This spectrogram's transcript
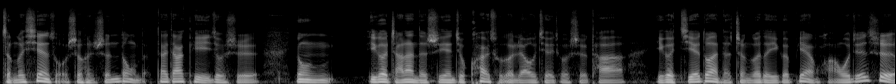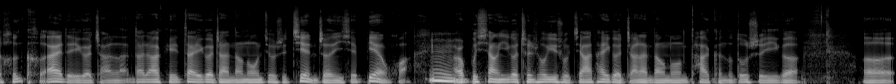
整个线索是很生动的，大家可以就是用一个展览的时间就快速的了解，就是它一个阶段的整个的一个变化。我觉得是很可爱的一个展览，大家可以在一个展览当中就是见证一些变化。嗯，而不像一个成熟艺术家，他一个展览当中，他可能都是一个呃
